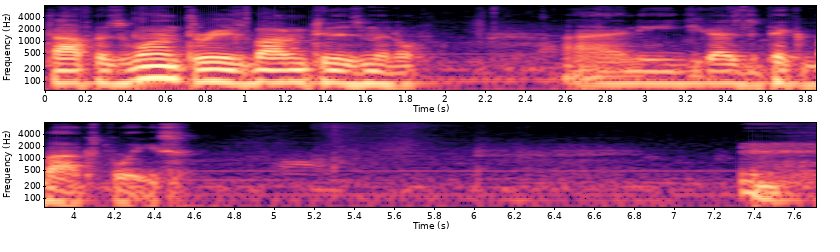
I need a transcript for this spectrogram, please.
Top is one, three is bottom, two is middle. I need you guys to pick a box, please.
